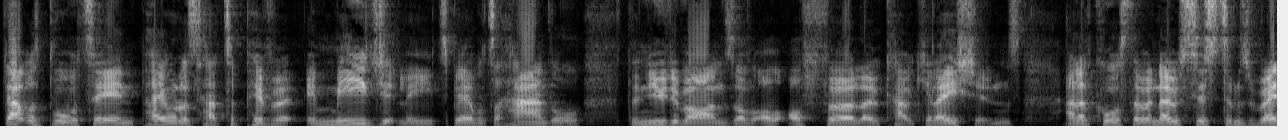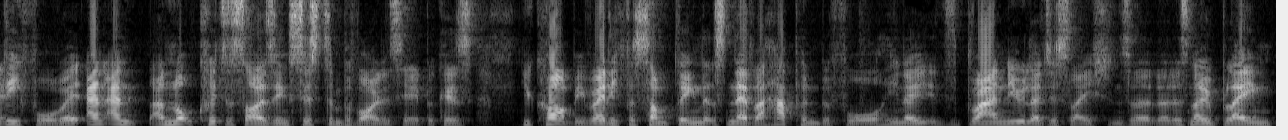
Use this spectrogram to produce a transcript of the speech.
that was brought in. Payrollers had to pivot immediately to be able to handle the new demands of, of, of, furlough calculations. And of course, there were no systems ready for it. And, and I'm not criticizing system providers here because you can't be ready for something that's never happened before. You know, it's brand new legislation, so there's no blame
